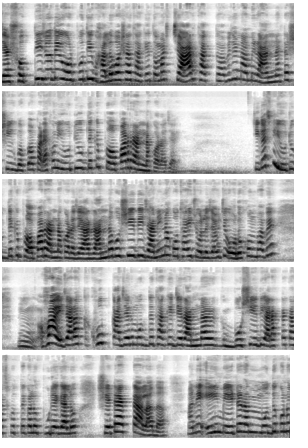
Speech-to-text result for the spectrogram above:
যা সত্যি যদি ওর প্রতি ভালোবাসা থাকে, তোমার চার থাকতে হবে যে না আমি রান্নাটা শিখব প্রপার এখন ইউটিউব দেখে প্রপার রান্না করা যায়। ঠিক আছে? ইউটিউব দেখে প্রপার রান্না করা যায়। আর রান্না বসিয়ে দিয়ে জানি না কোথায় চলে যাবে যে ওরকমভাবে হয় যারা খুব কাজের মধ্যে থাকে যে রান্নার বসিয়ে দিয়ে আর একটা কাজ করতে গেল, পুড়ে গেল, সেটা একটা আলাদা। মানে এই মেয়েটার আমি মধ্যে কোনো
